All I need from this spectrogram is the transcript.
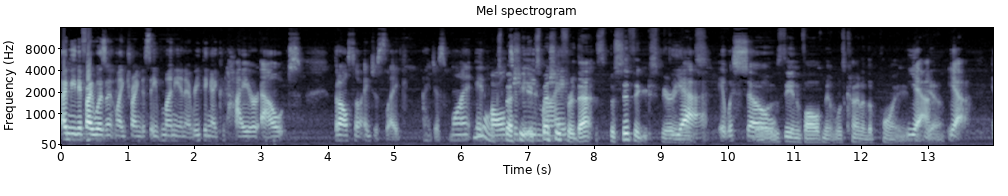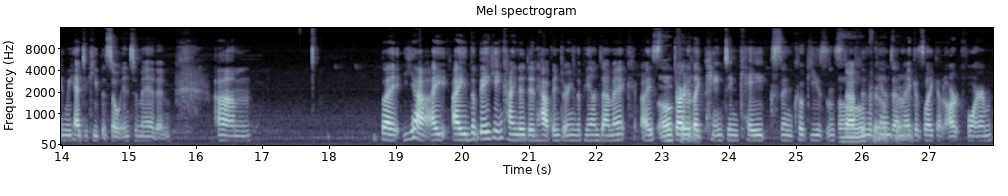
I mean, if I wasn't like trying to save money and everything, I could hire out. But also, I just like, I just want it Well, all to be especially my, for that specific experience. Yeah, it was It so. was the involvement was kind of the point. yeah, Yeah. yeah, and we had to keep it so intimate and. Um, but yeah, I, I the baking kind of did happen during the pandemic. I started Okay. like painting cakes and cookies and stuff Oh, in the pandemic okay. as like an art form.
